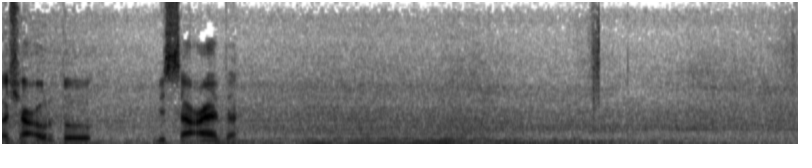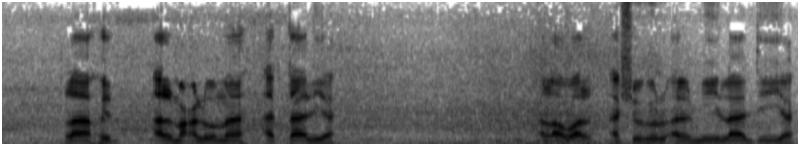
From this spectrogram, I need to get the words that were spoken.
Wa sya'urtu bis sa'ada. Lahid al-ma'lumah at-taliyah. Al-awwal Asyuhur al-miladiyah.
